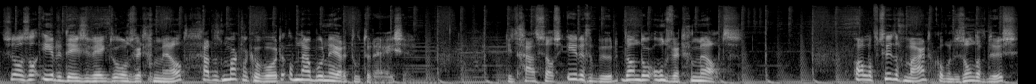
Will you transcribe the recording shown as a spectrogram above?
Zoals al eerder deze week door ons werd gemeld, gaat het makkelijker worden om naar Bonaire toe te reizen. Dit gaat zelfs eerder gebeuren dan door ons werd gemeld. Al op 20 maart, komende zondag dus,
